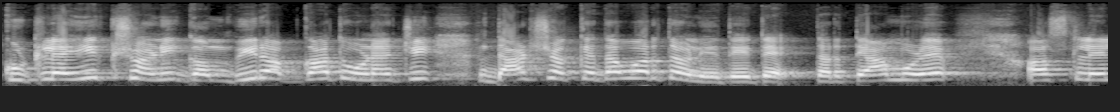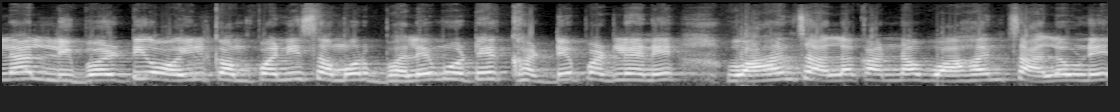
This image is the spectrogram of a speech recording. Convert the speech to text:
कुठल्याही क्षणी गंभीर अपघात होण्याची दाट शक्यता वर्तवण्यात येते. तर त्यामुळे असलेल्या लिबर्टी ऑइल कंपनी समोर भले मोठे खड्डे पडल्याने वाहन चालकांना वाहन चालवणे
